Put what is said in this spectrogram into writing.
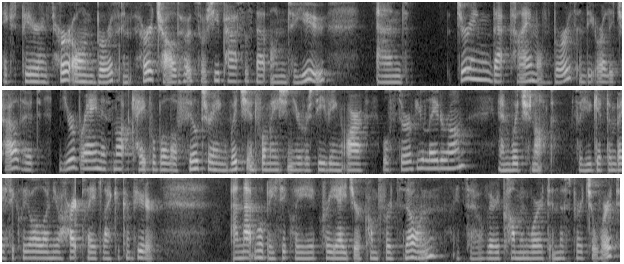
experienced her own birth and her childhood, so she passes that on to you, and during that time of birth and the early childhood, your brain is not capable of filtering which information you're receiving are will serve you later on and which not. So you get them basically all on your heart plate like a computer. And that will basically create your comfort zone. It's a very common word in the spiritual world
